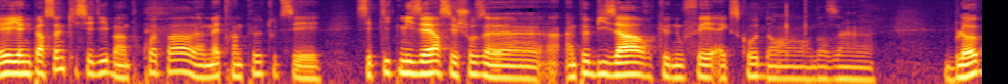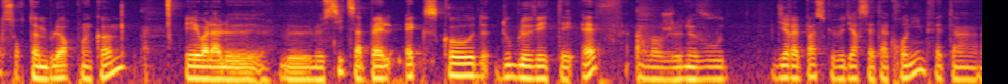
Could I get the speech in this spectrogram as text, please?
Et il y a une personne qui s'est dit, ben, pourquoi pas mettre un peu toutes ces, ces petites misères, ces choses euh, un, peu bizarres que nous fait Xcode dans, dans un blog sur tumblr.com. Et voilà, le, le, le site s'appelle Xcode WTF. Alors je ne vous dirai pas ce que veut dire cet acronyme. Faites un-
